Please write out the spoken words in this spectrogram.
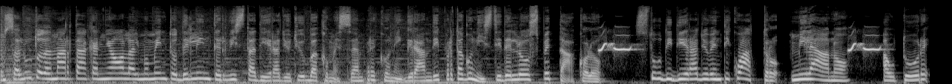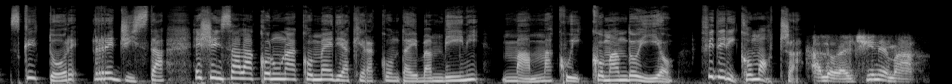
Un saluto da Marta Cagnola al momento dell'intervista di RadioTube, come sempre con i grandi protagonisti dello spettacolo. Studi di Radio 24, Milano. Autore, scrittore, regista. Esce in sala con una commedia che racconta ai bambini Mamma qui comando io. Federico Moccia. Allora, il cinema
